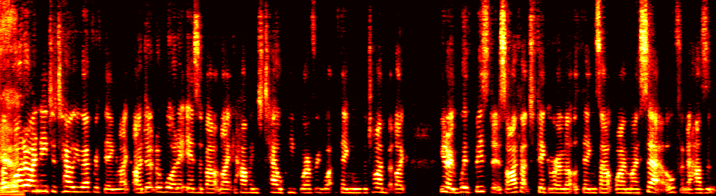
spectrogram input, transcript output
Like, why do I need to tell you everything? Like, I don't know what it is about like having to tell people every what thing all the time, but like, you know, with business, I've had to figure a lot of things out by myself and it hasn't,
